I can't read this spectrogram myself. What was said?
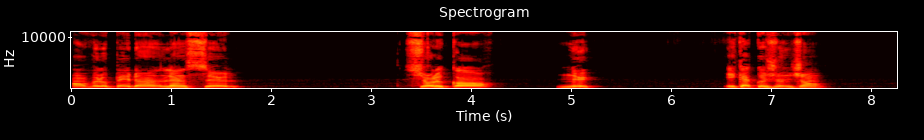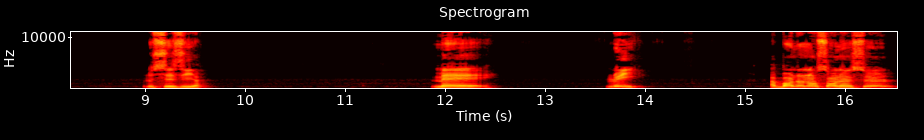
enveloppé d'un linceul sur le corps nu. Et quelques jeunes gens le saisirent. Mais lui, abandonnant son linceul,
